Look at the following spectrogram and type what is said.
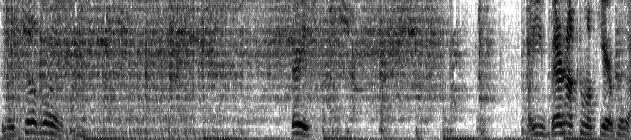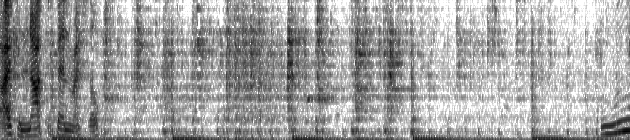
They killed one of them. There he is. Well, you better not come up here, because I cannot defend myself. Moo!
